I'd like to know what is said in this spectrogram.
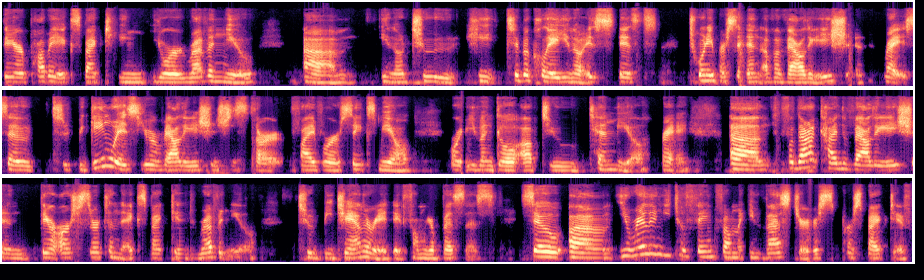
they're probably expecting your revenue, um, you know, to he typically, you know, it's it's 20% of a valuation, right? So to begin with, your valuation should start five or six mil or even go up to 10 mil, right? Um, for that kind of valuation, there are certain expected revenue to be generated from your business. So um, you really need to think from an investor's perspective.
